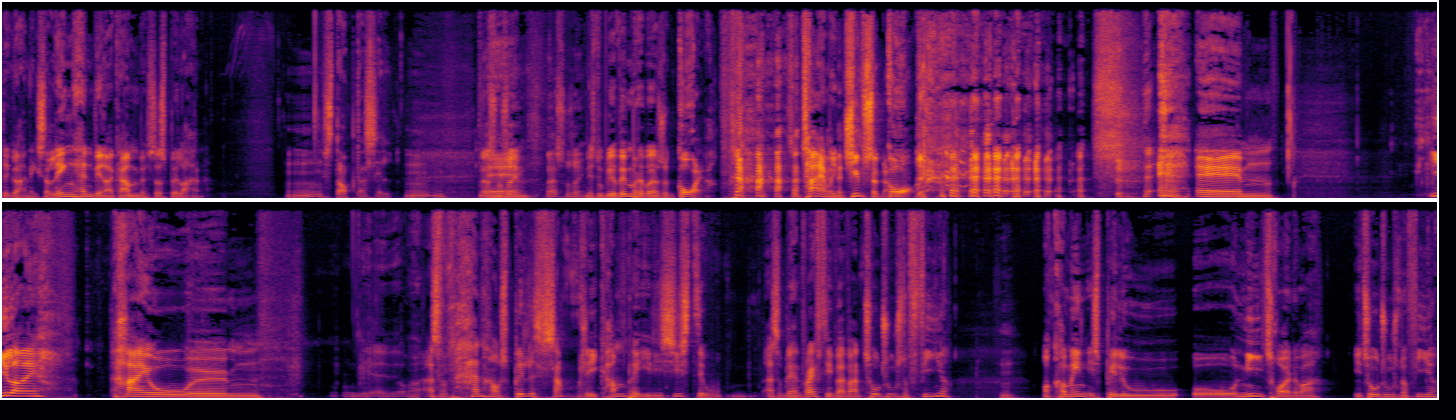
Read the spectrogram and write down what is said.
det gør han ikke. Så længe han vinder kampe, så spiller han. Mm. Stop dig selv. Lad os nu se. Øhm, Lad os se. Hvis du bliver ved med det, så går jeg. så tager jeg mine chips og går. øhm, Eli har jo... Øhm, altså, han har jo spillet samtlige kampe i de sidste... Altså, blev han draftet i, hvad var det, 2004? Hmm. Og kom ind i spil uge 9, tror jeg det var, i 2004.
